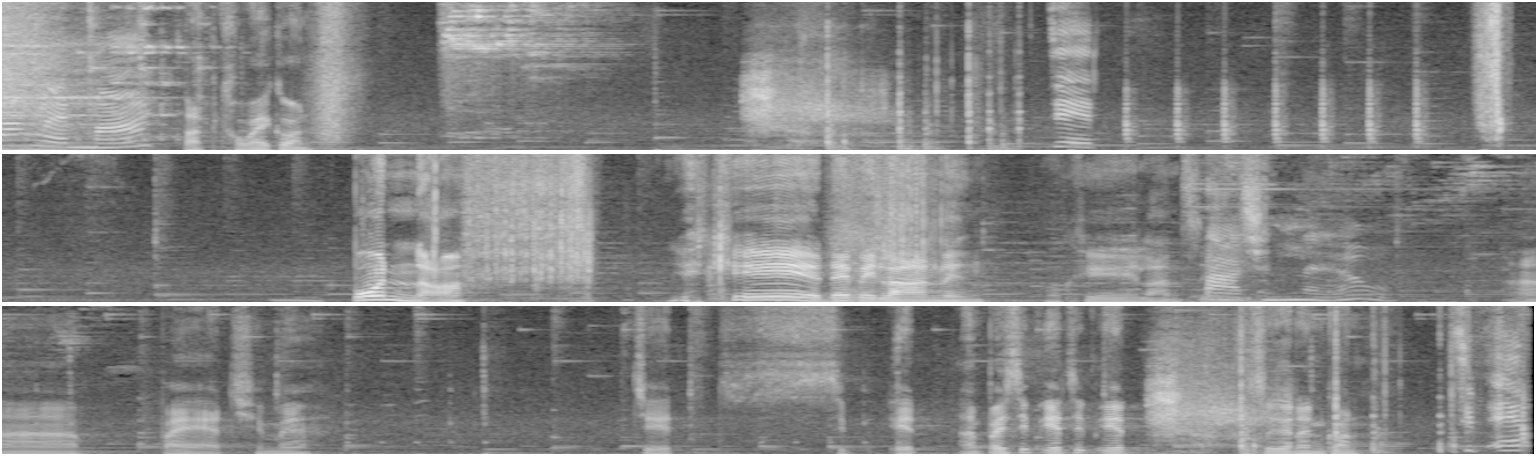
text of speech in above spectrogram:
สร้างแลนด์มาร์คตัดเขาไว้ก่อน ปล้นเหรอเย้เค ได้ไปล้านหนึ่งโอเคล้านสี่ตาฉันแล้ว อ่าแปดใช่ไหมเจ็ดสิบเอ็ดอะไปสิบเอ็ดสิบเอ็ดไปซื้ออันนั้นก่อนสิบเอ็ด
